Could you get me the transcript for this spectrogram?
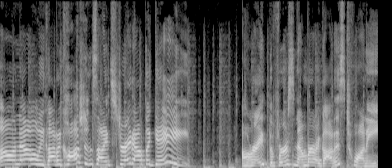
Oh no, we got a caution sign straight out the gate. All right, the first number I got is 20.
